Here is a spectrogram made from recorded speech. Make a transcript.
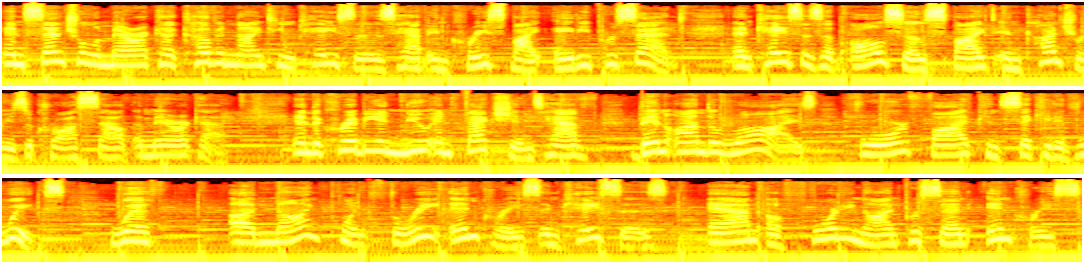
In Central America, COVID 19 cases have increased by 80%, and cases have also spiked in countries across South America. In the Caribbean, new infections have been on the rise for five consecutive weeks, with a 9.3 increase in cases and a 49% increase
